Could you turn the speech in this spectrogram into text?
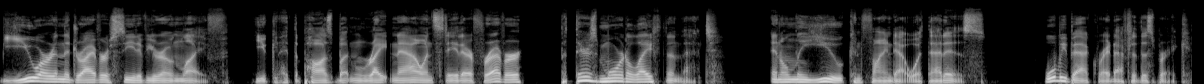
you are in the driver's seat of your own life. You can hit the pause button right now and stay there forever, but there's more to life than that. And only you can find out what that is. We'll be back right after this break.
